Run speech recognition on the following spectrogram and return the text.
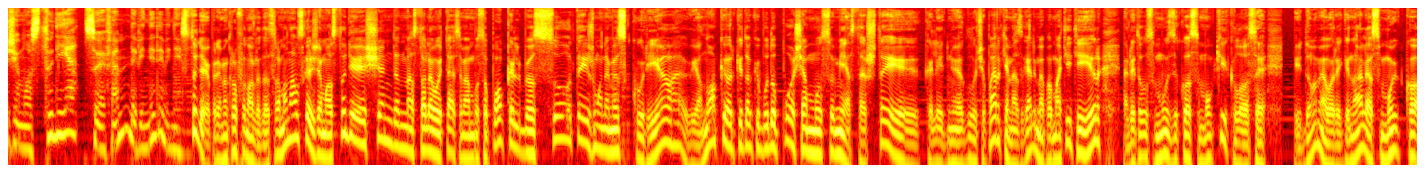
Žiemos studija su FM99. Studijoje prie mikrofono Liudas Ramanauskas, Žiemos studijoje šiandien mes toliau tęsime mūsų pokalbius su tai žmonėmis, kurie vienokiu ar kitokiu būdu puošia mūsų miestą. Štai Kalėdinių eglučių parke mes galime pamatyti ir Lietuvos muzikos mokyklos įdomią originalią smuiko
